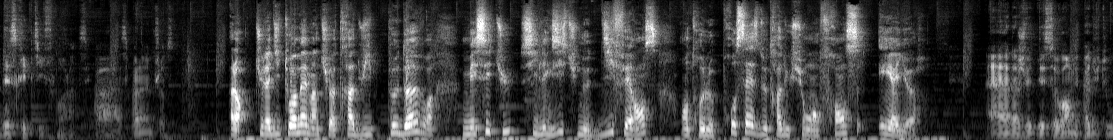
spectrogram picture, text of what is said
descriptif. Voilà, c'est pas, pas la même chose. Alors, tu l'as dit toi-même, hein, tu as traduit peu d'œuvres, mais sais-tu s'il existe une différence entre le process de traduction en France et ailleurs? Ah, Là, je vais te décevoir, mais pas du tout.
